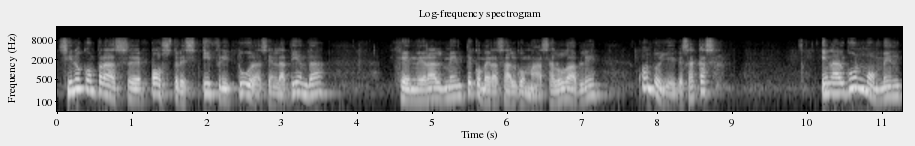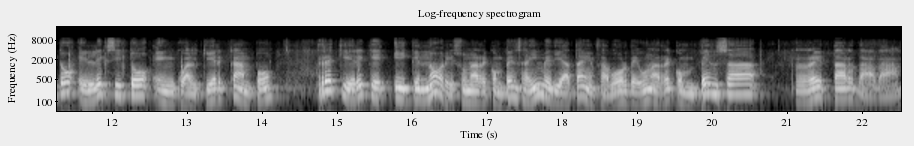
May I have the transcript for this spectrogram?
Si no compras eh, postres y frituras en la tienda, Generalmente comerás algo más saludable cuando llegues a casa. En algún momento el éxito en cualquier campo requiere que ignores una recompensa inmediata en favor de una recompensa retardada.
